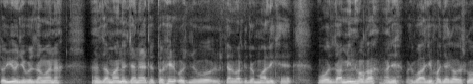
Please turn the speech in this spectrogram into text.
تو یوں جو وہ زمانہ زمانہ جنایت ہے، تو پھر اس جو اس جانور کے جو مالک ہے، وہ ضامین ہوگا ہاں جی واجب ہو جائے گا اس کو،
